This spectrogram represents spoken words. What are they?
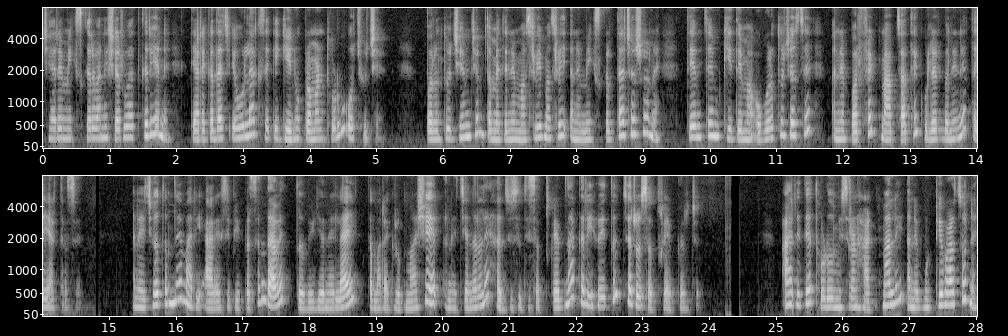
જ્યારે મિક્સ કરવાની શરૂઆત કરીએ ને, ત્યારે કદાચ એવું લાગશે કે ઘીનું પ્રમાણ થોડું ઓછું છે. પરંતુ જેમ જેમ તમે તેને મસળી મસળી અને મિક્સ કરતા જશો ને, તેમ તેમ ઘી તેમાં ઓગળતું જશે અને પરફેક્ટ માપ સાથે કુલેર બનીને તૈયાર થશે. અને જો તમને મારી આ રેસીપી પસંદ આવે, તો વિડીયોને લાઇક તમારા ગ્રુપમાં શેર અને ચેનલને હજુ સુધી સબસ્ક્રાઈબ ના કરી હોય તો જરૂર સબસ્ક્રાઈબ કરજો. આ રીતે થોડું મિશ્રણ હાથમાં લઈ અને મુઠ્ઠી વાળશો ને,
